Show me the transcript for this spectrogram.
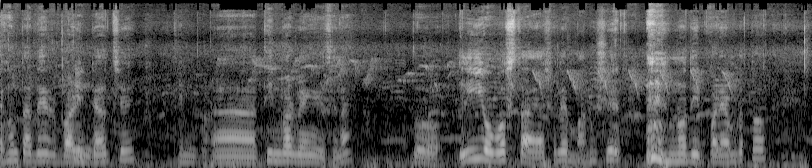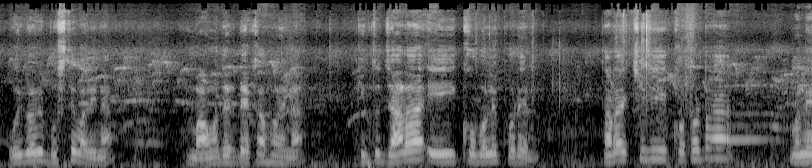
এখন তাদের বাড়িটা হচ্ছে তিনবার। ভেঙে গেছে না? তো এই অবস্থায় আসলে মানুষের নদীর পাড়ে আমরা তো ওইভাবে বুঝতে পারি না বা আমাদের দেখা হয় না। কিন্তু যারা এই কবলে পড়েন তারা অ্যাকচুয়ালি কতটা মানে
